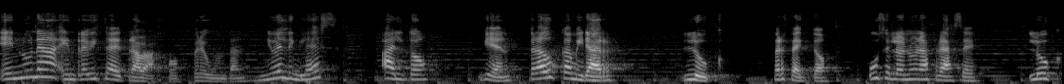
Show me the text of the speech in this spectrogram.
en una entrevista de trabajo, preguntan, ¿nivel de inglés? Alto. Bien. Traduzca mirar. Look. Perfecto. Úselo en una frase. Look,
